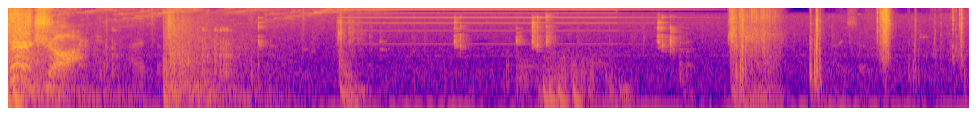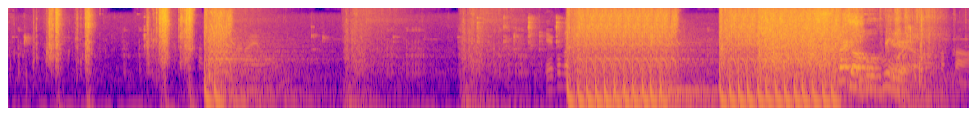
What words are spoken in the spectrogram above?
Headshot. 나이스 나이스 하나요 개구발 Double kill. 아깝다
